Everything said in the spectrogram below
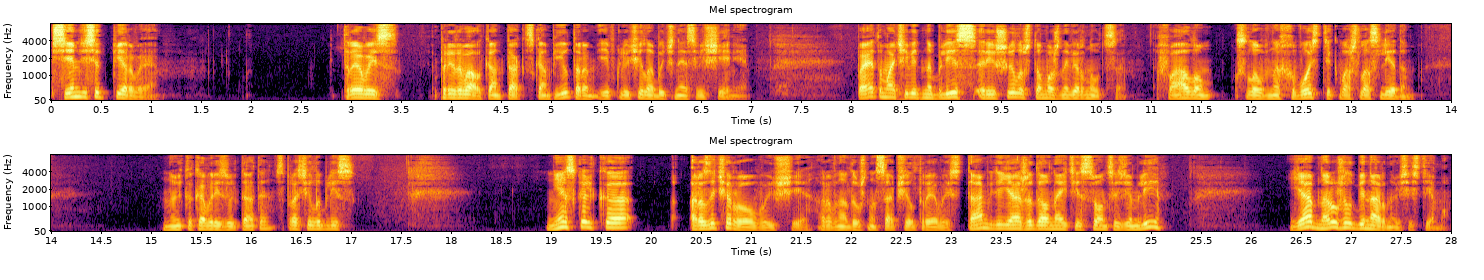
71. Тревис прервал контакт с компьютером и включил обычное освещение. Поэтому, очевидно, Близ решила, что можно вернуться. Фалом, словно хвостик, вошла следом. «Ну и каковы результаты?» — спросила Близ. «Несколько разочаровывающие», — равнодушно сообщил Тревис. «Там, где я ожидал найти Солнце Земли, я обнаружил бинарную систему.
